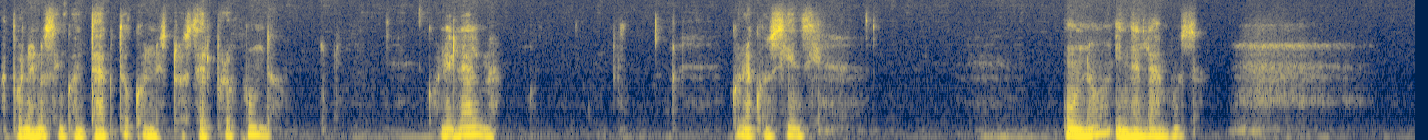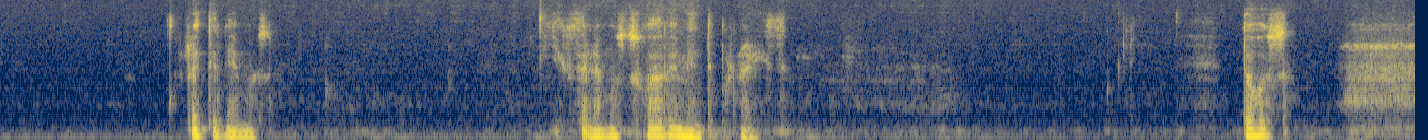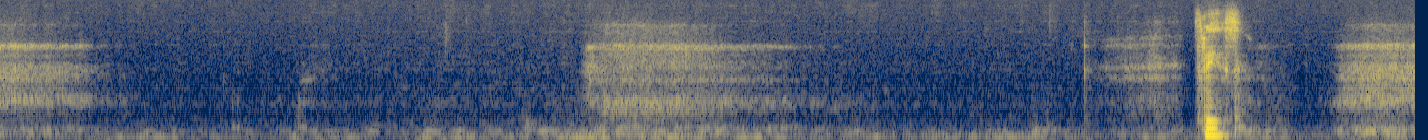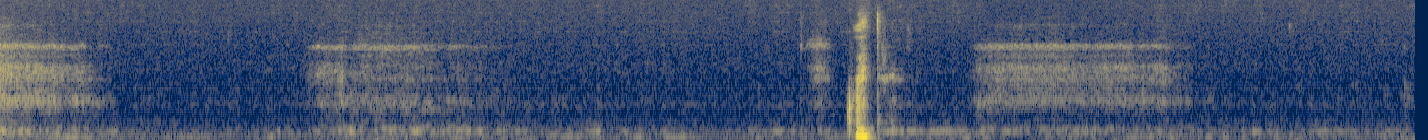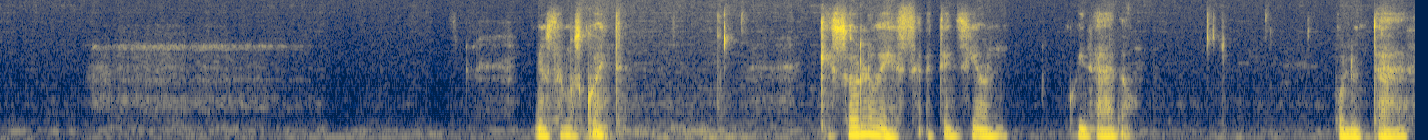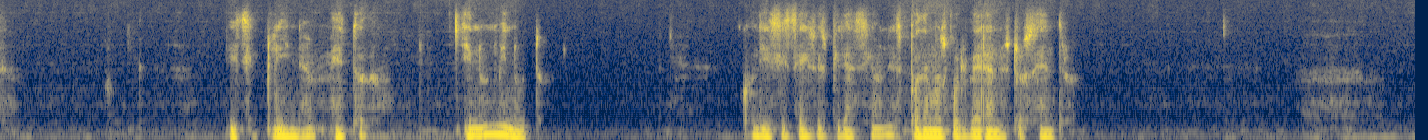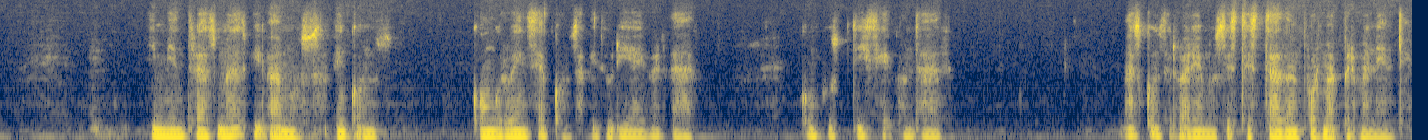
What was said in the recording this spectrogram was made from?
a ponernos en contacto con nuestro ser profundo, con el alma, con la conciencia. Uno, inhalamos, retenemos exhalamos suavemente por nariz. Dos. Tres. Nos damos cuenta que solo es atención, cuidado, voluntad, disciplina, método. Y en un minuto con 16 respiraciones podemos volver a nuestro centro. Y mientras más vivamos en congruencia con sabiduría y verdad, con justicia y bondad, más conservaremos este estado en forma permanente.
